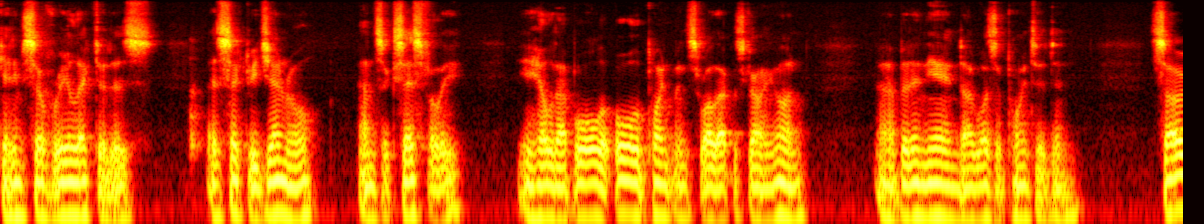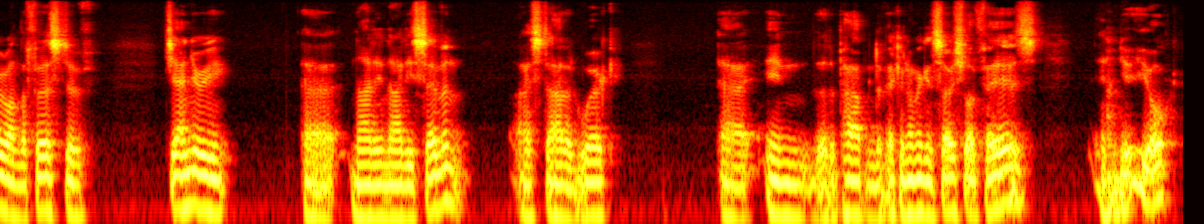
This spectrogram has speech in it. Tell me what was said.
get himself re-elected as as Secretary General unsuccessfully. He held up all all appointments while that was going on, uh, but in the end, I was appointed, and so on the first of January, uh, 1997, I started work uh, in the Department of Economic and Social Affairs in New York,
